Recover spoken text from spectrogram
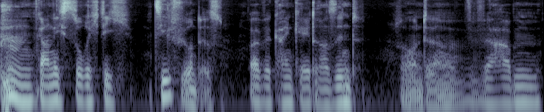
gar nicht so richtig zielführend ist, weil wir kein Caterer sind. So, und äh, wir haben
